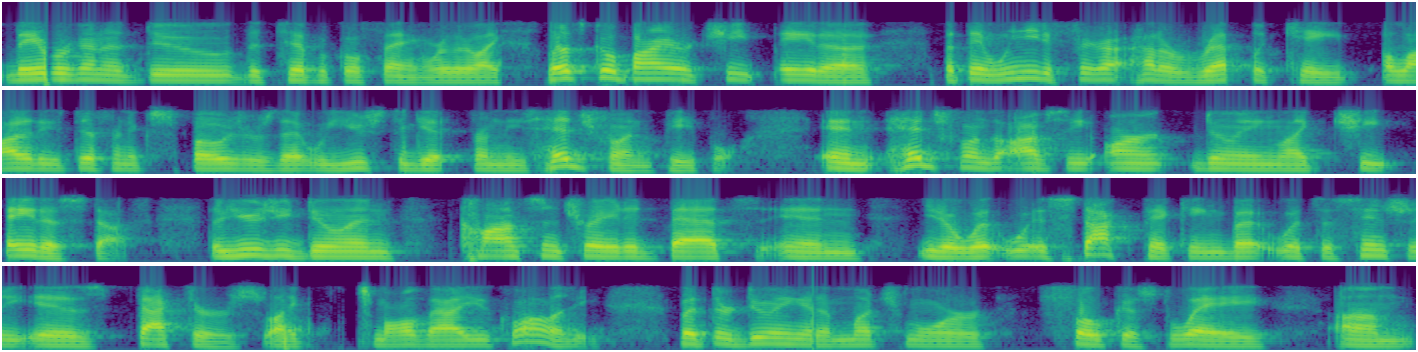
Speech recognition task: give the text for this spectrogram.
they were going to do the typical thing where they're like, let's go buy our cheap beta, but then we need to figure out how to replicate a lot of these different exposures that we used to get from these hedge fund people. And hedge funds obviously aren't doing like cheap beta stuff. They're usually doing concentrated bets in you know is stock picking, but what's essentially is factors like small value quality, but they're doing it a much more focused way. Um,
